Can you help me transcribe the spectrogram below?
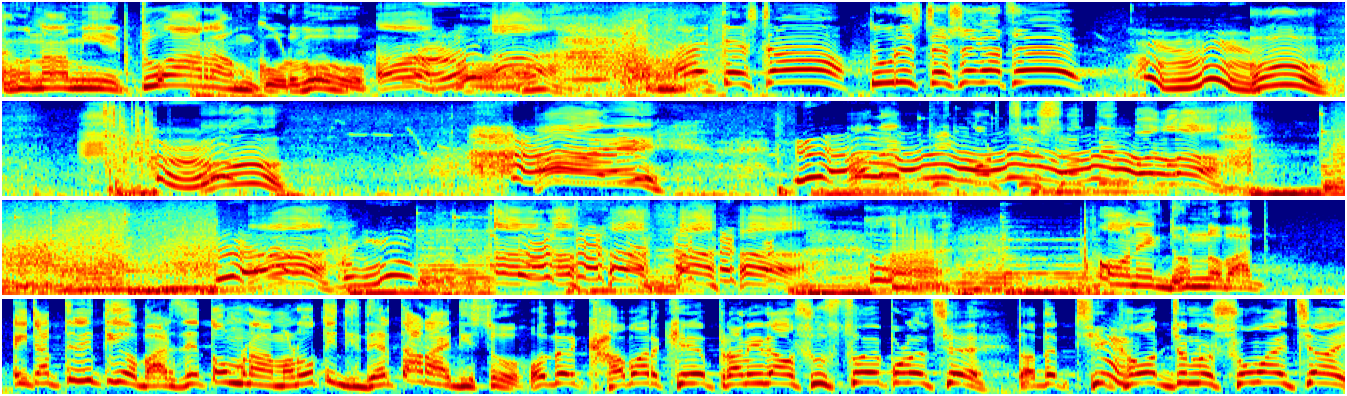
এখন আমি একটু আরাম করব। এই কেষ্টা টুরিস্ট এসে গেছে। হাই আরে কি করছিস তুই পাগলা? অনেক ধন্যবাদ। এটা তৃতীয়বার যে তোমরা আমার অতিথিদের তাড়ায় দিছো। ওদের খাবার খেয়ে প্রাণীরা অসুস্থ হয়ে পড়েছে। তাদের ঠিক হওয়ার জন্য সময় চাই।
